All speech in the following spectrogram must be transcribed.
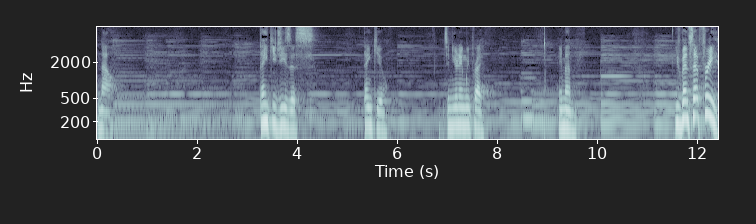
now. Thank you, Jesus. Thank you. It's in your name we pray. Amen. You've been set free,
